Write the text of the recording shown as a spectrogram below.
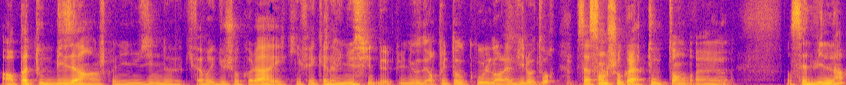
Alors pas toutes bizarres. hein. Je connais une usine de- qui fabrique du chocolat et qui fait qu'elle a une usine une odeur plutôt cool dans la ville autour. Ça sent le chocolat tout le temps euh, dans cette ville-là.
